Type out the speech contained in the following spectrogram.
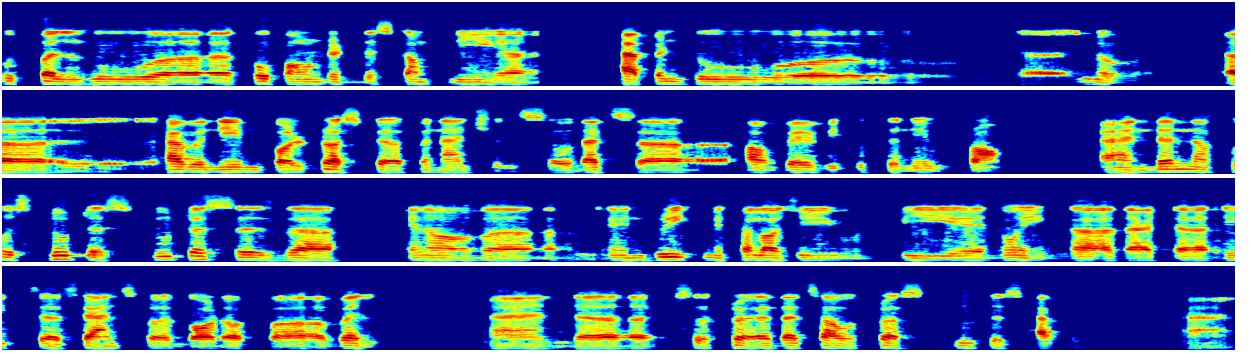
Utpal, who uh, co-founded this company, uh, happened to, uh, you know, have a name called Trust Financials. So that's how where we took the name from. And then, of course, Plutus. Plutus is you know, uh, in Greek mythology, you would be uh, knowing uh, that it stands for god of wealth. And so that's how trust Plutus happened. And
